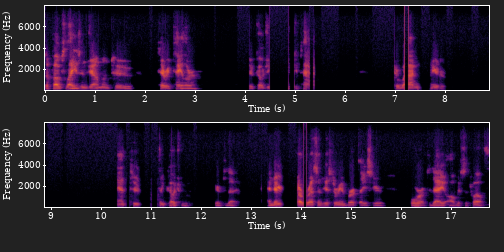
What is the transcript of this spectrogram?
So, folks, ladies and gentlemen, to Terry Taylor, to Koji Kitao, to Wagner, and to Jonathan Coachman here today. And there are wrestling history and birthdays here for today, August the 12th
